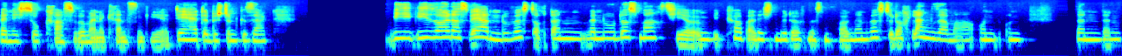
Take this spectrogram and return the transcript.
wenn ich so krass über meine Grenzen gehe, der hätte bestimmt gesagt, wie, wie soll das werden? Du wirst doch dann, wenn du das machst, hier irgendwie körperlichen Bedürfnissen folgen, dann wirst du doch langsamer und, und dann, dann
